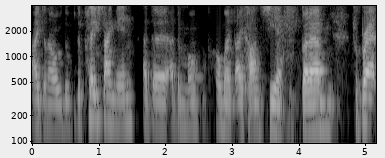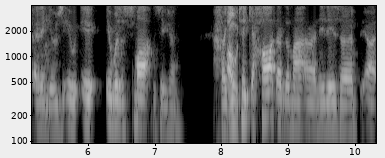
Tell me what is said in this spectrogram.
I don't know the, the place I'm in at the at the moment. I can't see it. But um, for Brett, I think it was it, it, it was a smart decision. Like oh. you take your heart out of the matter, and it is a uh,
